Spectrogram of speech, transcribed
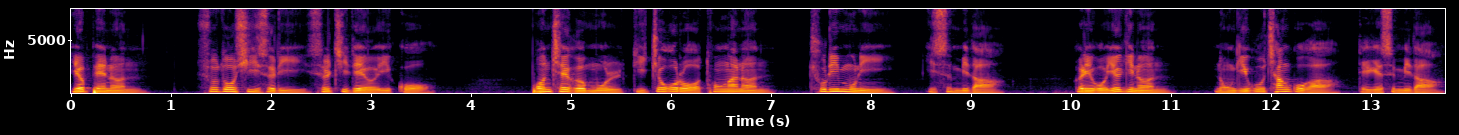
옆에는 수도 시설이 설치되어 있고 본체 건물 뒤쪽으로 통하는 출입문이 있습니다. 그리고 여기는 농기구 창고가 되겠습니다.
